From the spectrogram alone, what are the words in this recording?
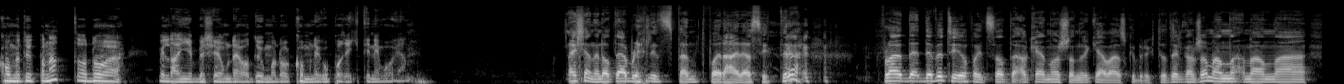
kommet ut på nett, og da vil den gi beskjed om det, og du må da komme deg opp på riktig nivå igjen. Jeg kjenner at jeg blir litt spent bare her jeg sitter, jeg. For det, det, det betyr jo faktisk at Ok, nå skjønner ikke jeg hva jeg skulle brukt det til, kanskje, men, men eh,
